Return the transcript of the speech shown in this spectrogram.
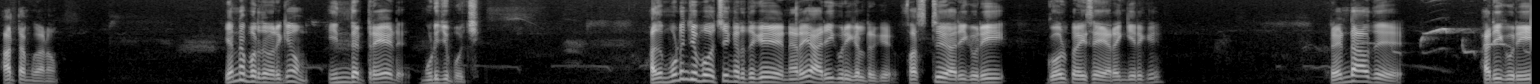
ஆட்டம் காணும். என்னை பொறுத்த வரைக்கும் இந்த ட்ரேடு முடிஞ்சு போச்சு. அது முடிஞ்சு போச்சுங்கிறதுக்கு நிறைய அறிகுறிகள் இருக்குது ஃபஸ்ட்டு அறிகுறி கோல்ட் ப்ரைஸே இறங்கியிருக்கு. ரெண்டாவது அறிகுறி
